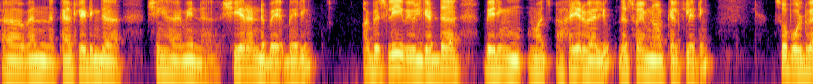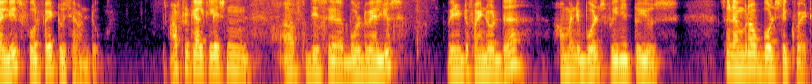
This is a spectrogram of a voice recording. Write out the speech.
uh, when calculating the I mean uh, shear and bearing obviously we will get the bearing much higher value. That's why I'm not calculating. So bolt value is 45272 after calculation of these uh, bolt values we need to find out the how many bolts we need to use. So number of bolts required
